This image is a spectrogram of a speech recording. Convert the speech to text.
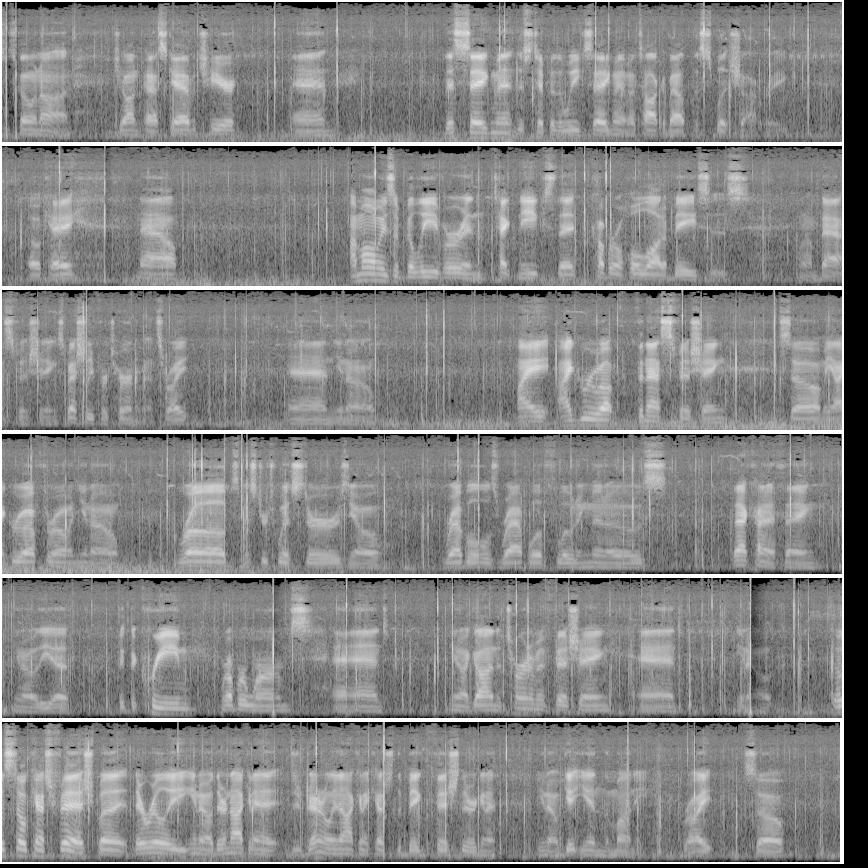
guys, what's going on? John Pascavage here, and this segment, this tip of the week segment, I'm going to talk about the split shot rig. Okay, now I'm always a believer in techniques that cover a whole lot of bases when I'm bass fishing, especially for tournaments, right? And you know, I I grew up finesse fishing, so I mean I grew up throwing you know grubs, Mr. Twisters, you know rebels, Rapala, floating minnows, that kind of thing. You know the uh, the, the Creme rubber worms, and you know I got into tournament fishing, and you know those still catch fish, but they're really you know they're not gonna they're generally not gonna catch the big fish that are gonna you know get you in the money, right? So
